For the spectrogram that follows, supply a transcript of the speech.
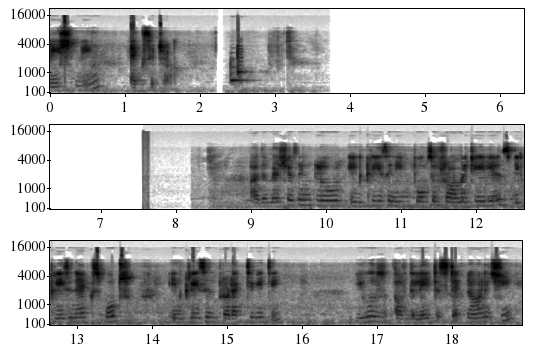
rationing, etc. Other measures include increase in imports of raw materials, decrease in exports, increase in productivity, use of the latest technology,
